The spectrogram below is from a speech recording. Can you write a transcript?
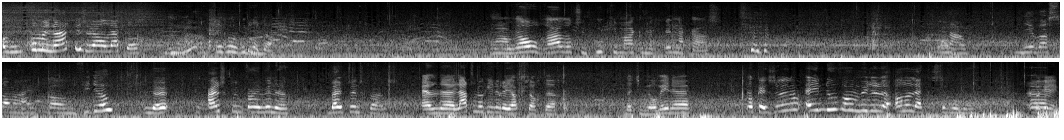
Oh, die combinatie is wel lekker. op zich wel goed. Maar wel raar dat ze een koekje maken met pindakaas. Nou, dit was dan eigenlijk al de video. Nee, ijscream kan je winnen. Bij de 20 En eh, laat er nog in de reacties achter dat je hem wil winnen. Oké, zullen we nog één doen van wie de allerlekkerste vonden? Oké, Ehm,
